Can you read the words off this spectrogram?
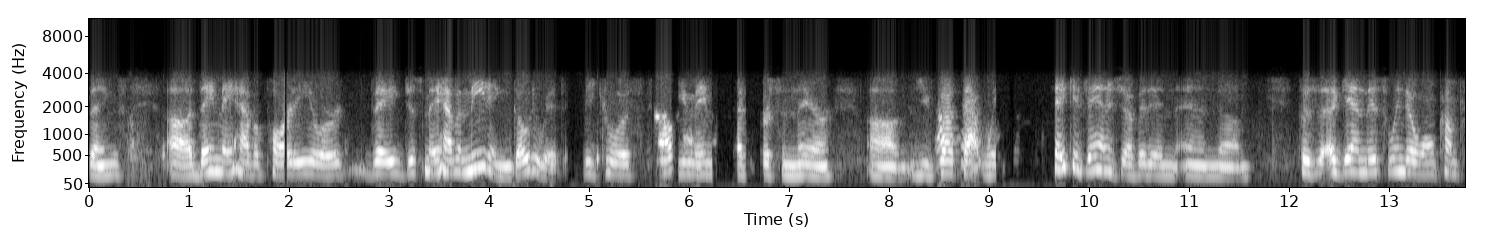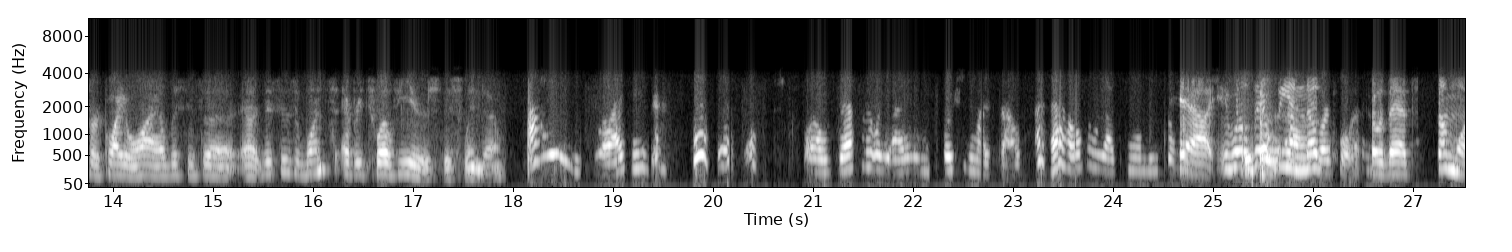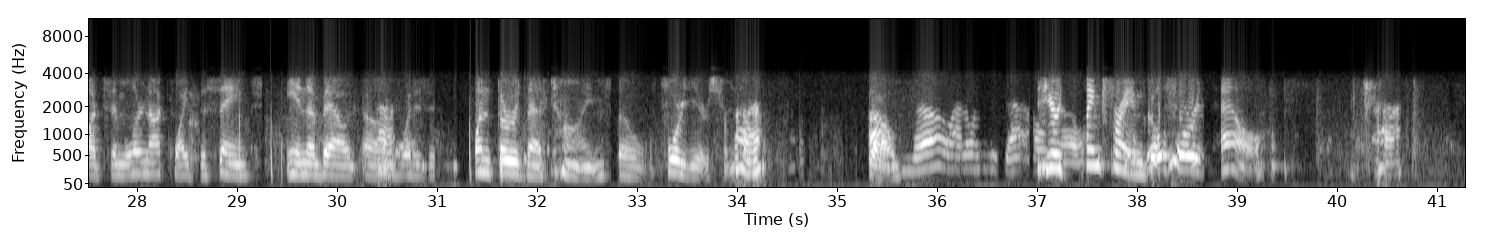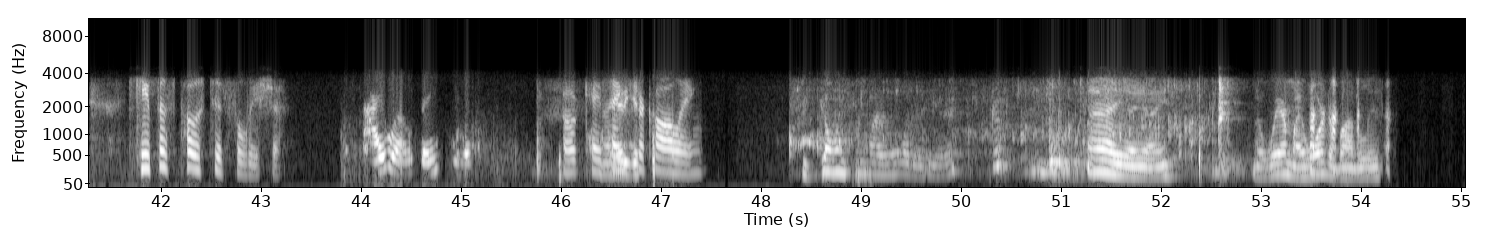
things. Uh, they may have a party, or they just may have a meeting. Go to it because Okay. you may meet that person there. Um, you've got Okay. that window. Take advantage of it, and and because again, this window won't come for quite a while. This is a uh, this is once every 12 years. This window. Oh, well, I think. well, definitely, I am pushing myself. Hopefully, I can do some. Yeah, well, there'll be uh, another work for it. window that's somewhat similar, not quite the same, in about uh, Uh-huh. what is it, one third that time. So four years from now. Uh-huh. So Oh no, I don't need that. Oh, if your no. time frame, go for it now. Uh-huh. Keep us posted, Felicia. I will. Thank you. Okay, I thanks for calling. I'm going for my water here. Ay, ay, ay. Know where my water bottle is.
